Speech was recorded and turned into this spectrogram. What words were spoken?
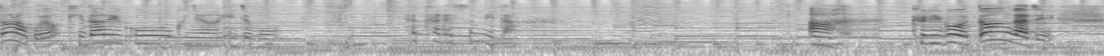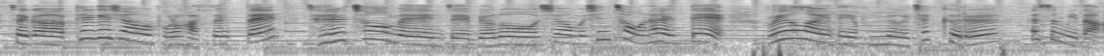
더라고요 기다리고 그냥 이제 뭐 해탈했습니다. 아, 그리고 또 한 가지. 제가 필기 시험을 보러 갔을 때 제일 처음에 이제 면허 시험을 신청을 할 때 리얼 아이디에 분명히 체크를 했습니다.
